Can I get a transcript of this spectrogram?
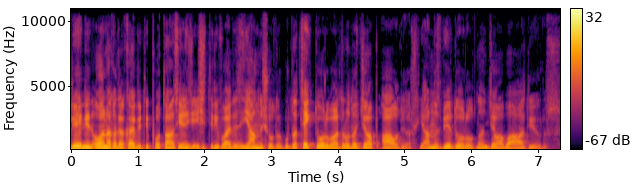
L'nin o ana kadar kaybettiği potansiyel enerji eşittir ifadesi yanlış olur. Burada tek doğru vardır. O da cevap A oluyor. Yalnız bir doğru olduğundan cevaba A diyoruz.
